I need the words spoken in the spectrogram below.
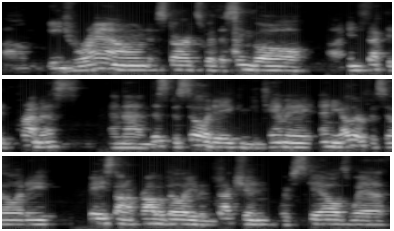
Um, each round starts with a single uh, infected premise, and then this facility can contaminate any other facility based on a probability of infection, which scales with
